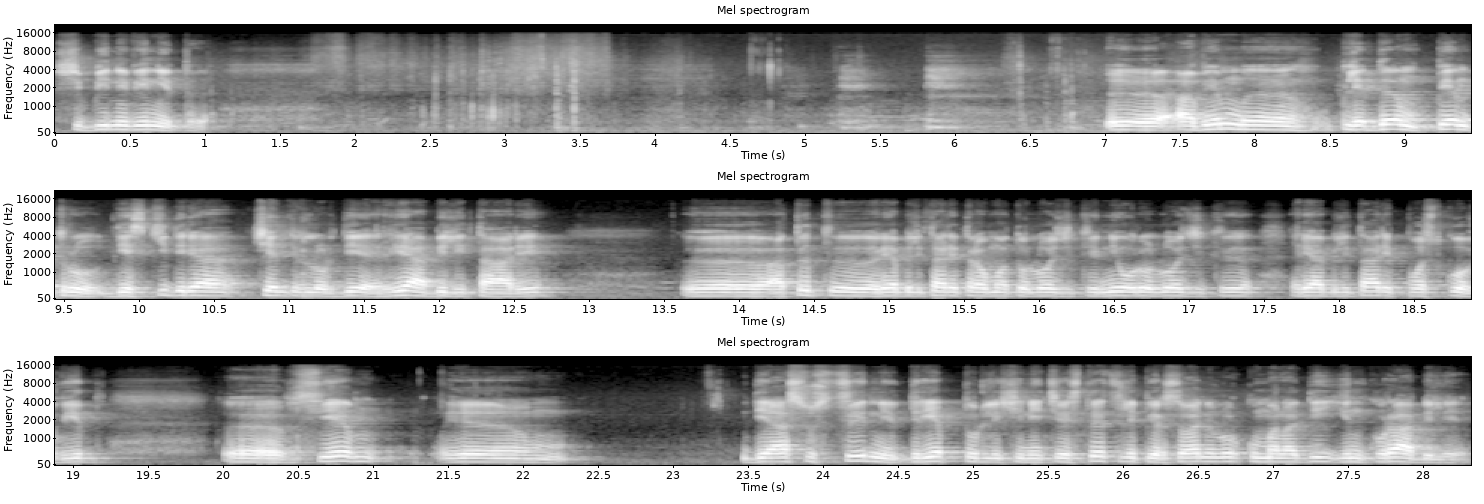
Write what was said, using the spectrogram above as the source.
și binevenită. Avem, pledăm pentru deschiderea centrelor de reabilitare Uh, atât uh, reabilitare traumatologică, neurologică, reabilitare post-COVID, uh, se de a susține drepturile și necesitățile persoanelor cu maladii incurabile,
